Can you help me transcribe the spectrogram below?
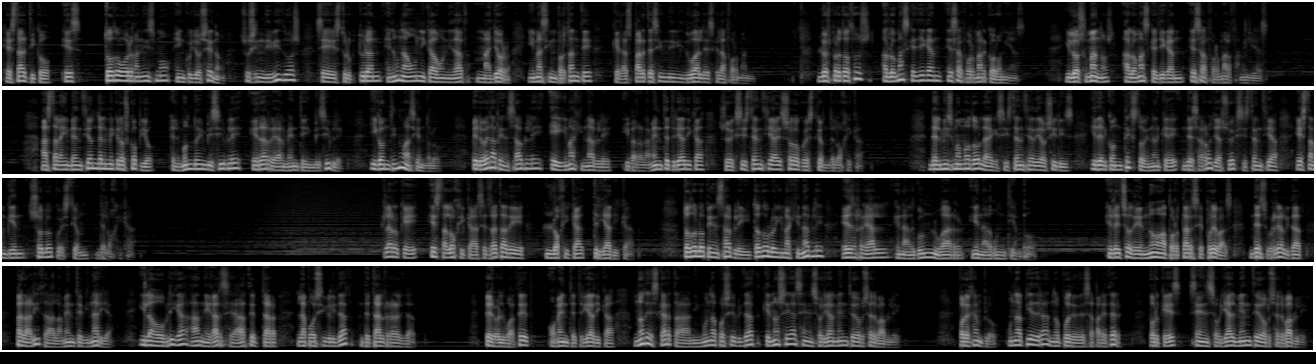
Gestáltico es todo organismo en cuyo seno sus individuos se estructuran en una única unidad mayor y más importante que las partes individuales que la forman. Los protozoos a lo más que llegan es a formar colonias, y los humanos a lo más que llegan es a formar familias. Hasta la invención del microscopio, el mundo invisible era realmente invisible, y continúa siéndolo, pero era pensable e imaginable, y para la mente triádica su existencia es solo cuestión de lógica. Del mismo modo, la existencia de Osiris y del contexto en el que desarrolla su existencia es también solo cuestión de lógica. Claro que esta lógica se trata de lógica triádica. Todo lo pensable y todo lo imaginable es real en algún lugar y en algún tiempo. El hecho de no aportarse pruebas de su realidad paraliza a la mente binaria y la obliga a negarse a aceptar la posibilidad de tal realidad. Pero el Wacet, o mente triádica, no descarta ninguna posibilidad que no sea sensorialmente observable por ejemplo, una piedra no puede desaparecer, porque es sensorialmente observable.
